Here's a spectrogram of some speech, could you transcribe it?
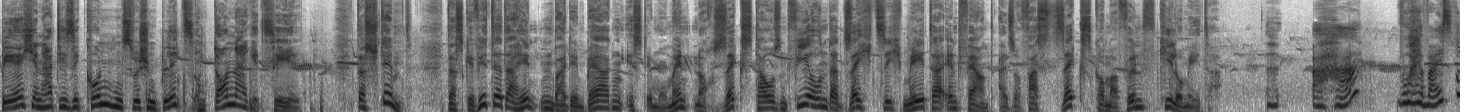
Bärchen hat die Sekunden zwischen Blitz und Donner gezählt. Das stimmt. Das Gewitter da hinten bei den Bergen ist im Moment noch 6460 Meter entfernt, also fast 6,5 Kilometer. Aha, woher weißt du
